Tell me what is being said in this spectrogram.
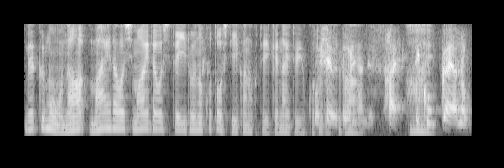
べくもうな前倒し、前倒しでいろんなことをしていかなくてはいけないということですが。はい、で今回あの、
